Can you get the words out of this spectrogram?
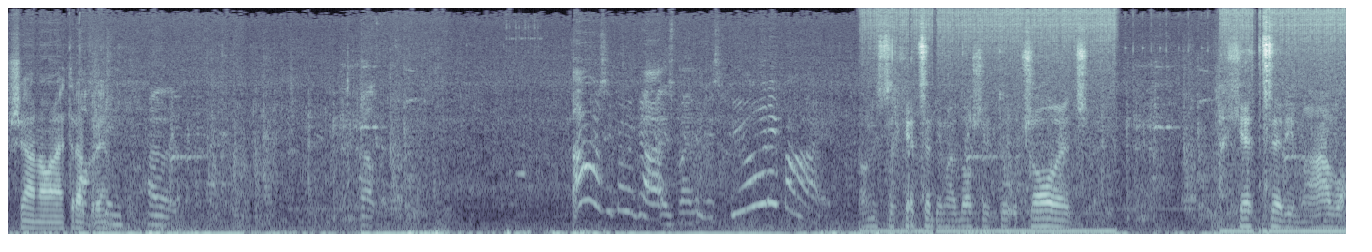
Još jedan treba primiti. Hell. Hell. How's it going guys? My name is PewDiePie. Oni su hecerima došli tu, čoveč. Heceri malo.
